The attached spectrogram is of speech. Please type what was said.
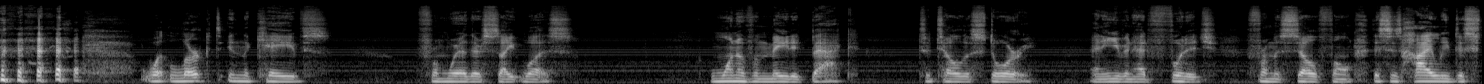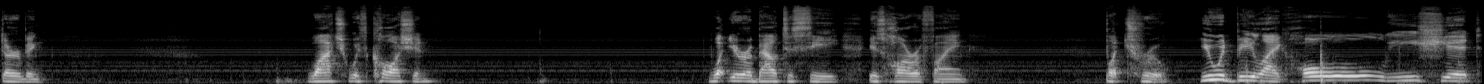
what lurked in the caves from where their site was. One of them made it back to tell the story. And he even had footage from a cell phone. This is highly disturbing. Watch with caution. What you're about to see is horrifying, but true. You would be like, holy shit,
